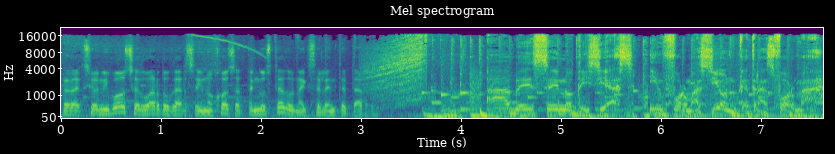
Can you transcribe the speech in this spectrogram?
Redacción y voz, Eduardo Garza Hinojosa. Tenga usted una excelente tarde. ABC Noticias. Información que transforma.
